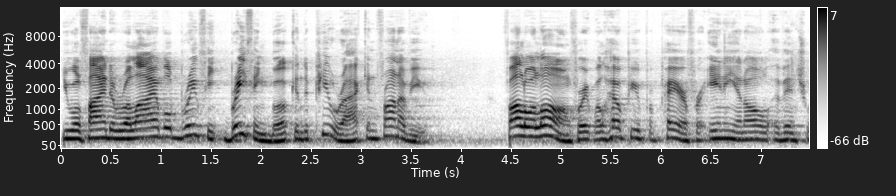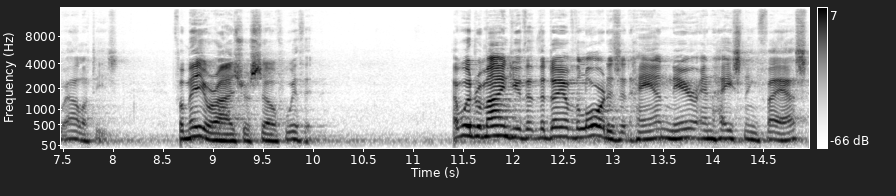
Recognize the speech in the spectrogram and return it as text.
You will find a reliable briefing, briefing book in the pew rack in front of you. Follow along, for it will help you prepare for any and all eventualities. Familiarize yourself with it. I would remind you that the day of the Lord is at hand, near and hastening fast.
